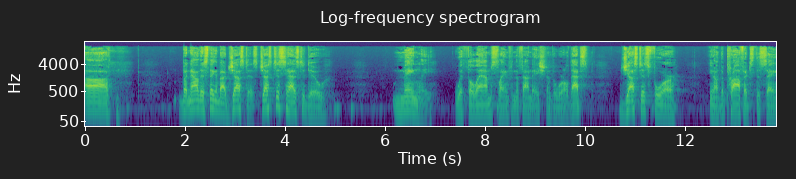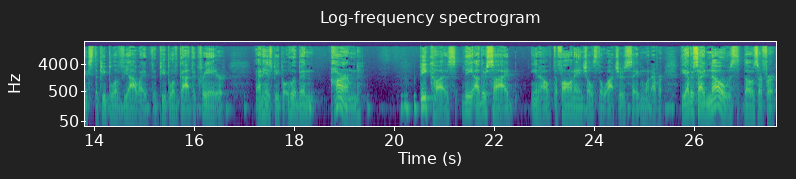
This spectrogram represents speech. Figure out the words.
uh, but now this thing about justice. Justice has to do mainly with the lamb slain from the foundation of the world. That's justice for, you know, the prophets, the saints, the people of Yahweh, the people of God, the Creator, and His people who have been harmed because the other side, you know, the fallen angels, the watchers, Satan, whatever, the other side knows those are for,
